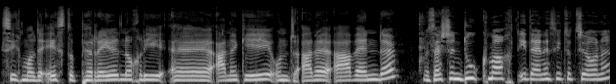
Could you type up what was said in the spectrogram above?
sich mal der Esther Perel noch ein bisschen äh, angehen und an, anwenden. Was hast denn du gemacht in diesen Situationen?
